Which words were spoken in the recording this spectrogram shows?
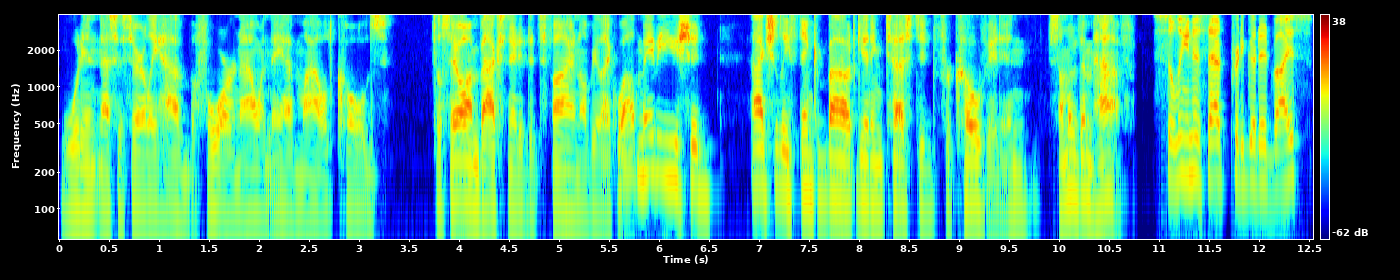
wouldn't necessarily have before. Now, when they have mild colds, they'll say, "Oh, I'm vaccinated; it's fine." I'll be like, "Well, maybe you should actually think about getting tested for COVID," and some of them have. Celine, is that pretty good advice?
